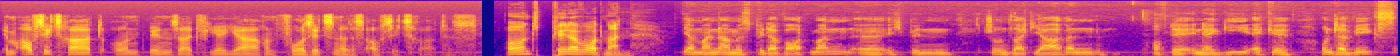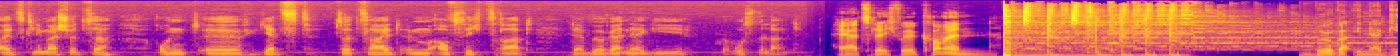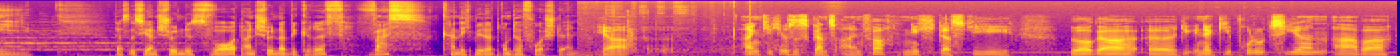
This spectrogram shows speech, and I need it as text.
im Aufsichtsrat und bin seit vier Jahren Vorsitzender des Aufsichtsrates. Und Peter Wortmann. Ja, mein Name ist Peter Wortmann. Äh, ich bin schon seit Jahren auf der Energieecke unterwegs als Klimaschützer und äh, jetzt zurzeit im Aufsichtsrat der Bürgerenergie Osterland. Herzlich willkommen. Bürgerenergie. Das ist ja ein schönes Wort, ein schöner Begriff. Was kann ich mir darunter vorstellen? Ja, eigentlich ist es ganz einfach. Nicht, dass die Bürger äh, die Energie produzieren, aber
